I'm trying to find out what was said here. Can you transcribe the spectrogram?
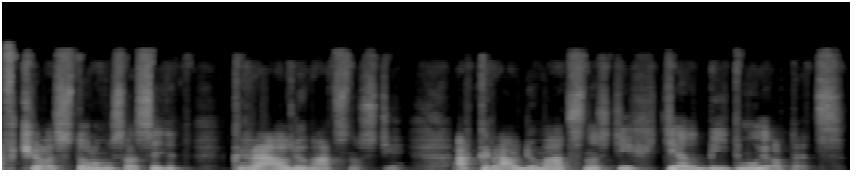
a v čele stolu musel sedět král domácnosti. A král domácnosti chtěl být můj otec.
